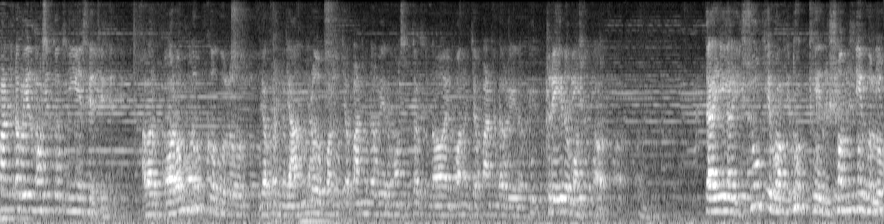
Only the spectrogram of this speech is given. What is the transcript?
পাণ্ডবের মস্তক নিয়ে এসেছে। আবার পরম দুঃখ হলো যখন জানলো পঞ্চ পাণ্ডবের মস্তক নয় পঞ্চ পাণ্ডবের পুত্রের মস্তক। তাই সুখ এবং দুঃখের সন্ধি হলো,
